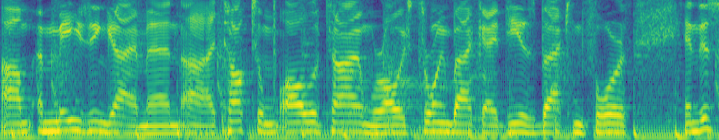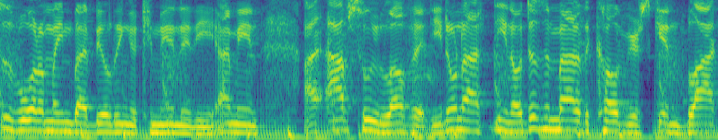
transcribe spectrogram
Um, amazing guy, man. Uh, I talk to him all the time. We're always throwing back ideas back and forth. And this is what I mean by building a community. I mean, I absolutely love it. You don't have, you know, it doesn't matter the color of your skin, black,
